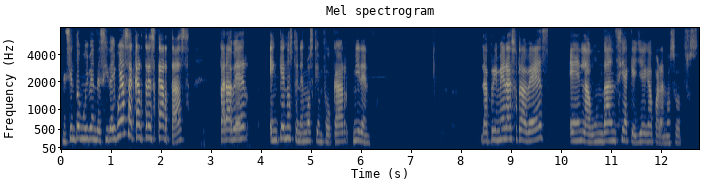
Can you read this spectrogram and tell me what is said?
me siento muy bendecida y voy a sacar tres cartas para ver en qué nos tenemos que enfocar. Miren, la primera es otra vez en la abundancia que llega para nosotros.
